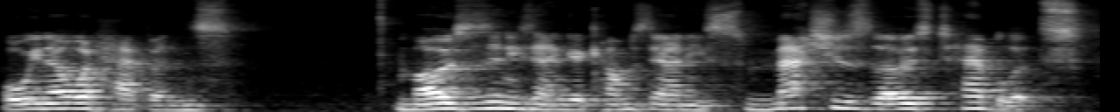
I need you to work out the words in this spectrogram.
Well, we know what happens. Moses, in his anger, comes down, he smashes those tablets,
